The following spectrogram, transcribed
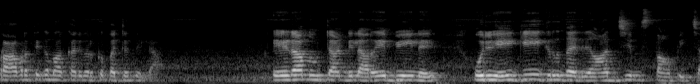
പ്രാവർത്തികമാക്കാൻ ഇവർക്ക് പറ്റുന്നില്ല. ഏഴാം നൂറ്റാണ്ടിൽ അറേബ്യയിലെ ഒരു ഏകീകൃത രാജ്യം സ്ഥാപിച്ച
